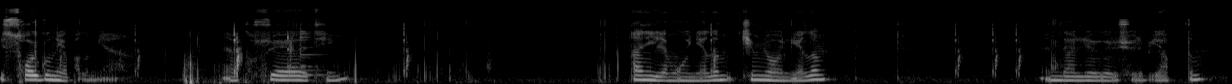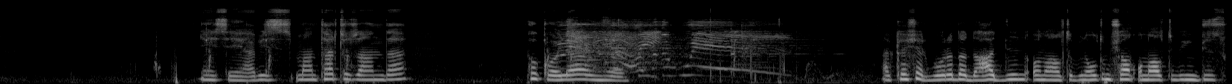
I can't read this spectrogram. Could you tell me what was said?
Bir soygun yapalım ya. Yani pusuya atayım. Haniyle mi oynayalım? Kimle oynayalım Enderli'ye göre şöyle bir yaptım Neyse ya biz mantar tuzağında Poco'yla oynayalım. Arkadaşlar bu arada daha dün 16.000 oldum. Şu an 16.100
